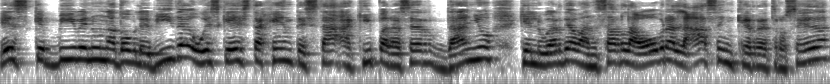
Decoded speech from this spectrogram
es que viven una doble vida o es que esta gente está aquí para hacer daño, que en lugar de avanzar la obra, la hacen que retroceda,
